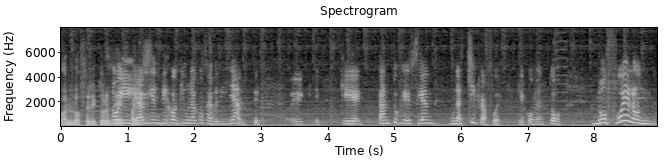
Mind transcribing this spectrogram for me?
con los electores no, y alguien dijo aquí una cosa brillante, que, que tanto que decían, una chica fue, que comentó, no fueron,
